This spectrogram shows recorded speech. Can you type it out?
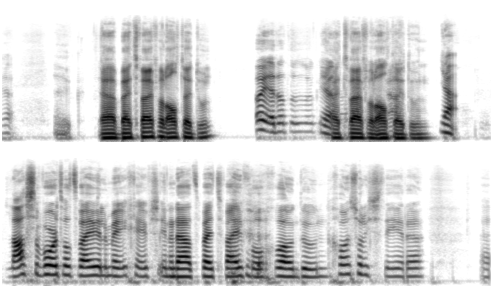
ja. Leuk. ja, bij twijfel altijd doen. Oh ja, dat is ook. Ja. Bij twijfel altijd doen. Laatste woord wat wij willen meegeven is inderdaad bij twijfel gewoon doen. Gewoon solliciteren. Eh,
